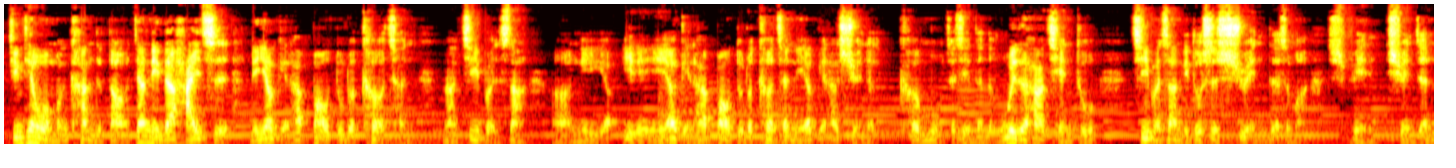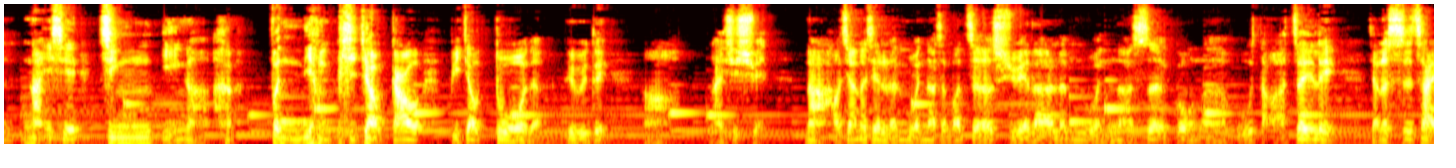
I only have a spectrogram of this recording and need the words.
今天我们看得到，像你的孩子，你要给他报读的课程，那基本上，啊，你要也也要给他报读的课程，你要给他选的科目这些等等，为了他前途。基本上你都是选的什么选选择那一些经营啊分量比较高比较多的，对不对啊？来去选，那好像那些人文啊，什么哲学啦、人文啊、社工啊、舞蹈啊这一类，讲的实在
